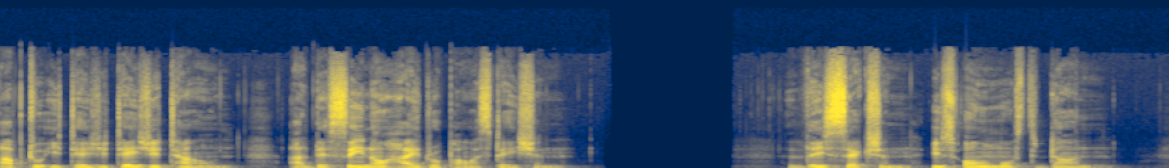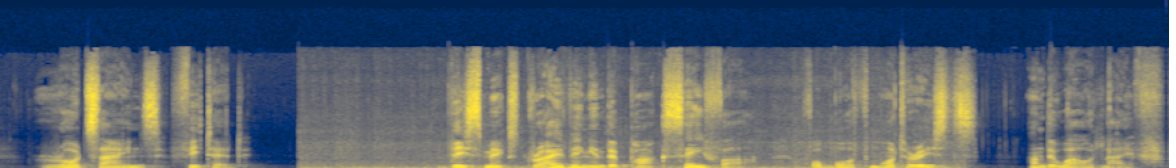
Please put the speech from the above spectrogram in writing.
up to Itezhi-Tezhi town at the Sino hydropower station. This section is almost done. Road signs fitted. This makes driving in the park safer for both motorists and the wildlife.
